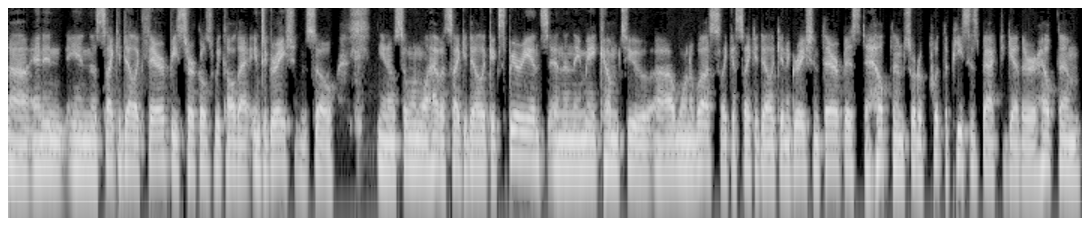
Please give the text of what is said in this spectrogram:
uh, and in in the psychedelic therapy circles, we call that integration. So, you know, someone will have a psychedelic experience, and then they may come to uh, one of us, like a psychedelic integration therapist, to help them sort of put the pieces back together, help them.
